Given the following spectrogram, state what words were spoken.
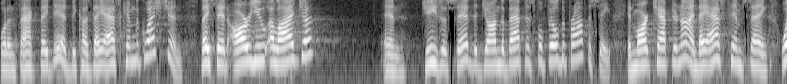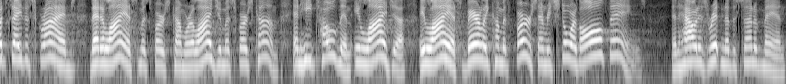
Well, in fact, they did because they asked him the question. They said, Are you Elijah? And Jesus said that John the Baptist fulfilled the prophecy. In Mark chapter 9, they asked him, saying, What say the scribes that Elias must first come, or Elijah must first come? And he told them, Elijah, Elias verily cometh first and restoreth all things. And how it is written of the Son of Man,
